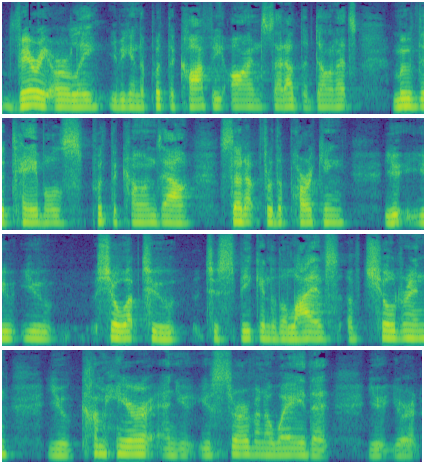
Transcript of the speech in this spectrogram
very early. You begin to put the coffee on, set out the donuts, move the tables, put the cones out, set up for the parking. You, you, you show up to, to speak into the lives of children. You come here and you, you serve in a way that you, you're an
